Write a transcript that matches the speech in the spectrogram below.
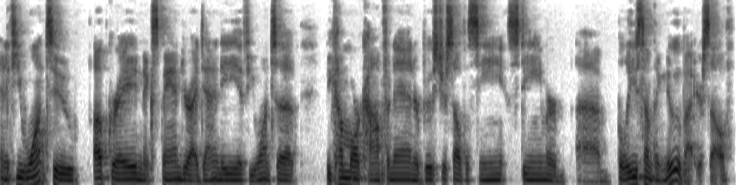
And if you want to upgrade and expand your identity, if you want to become more confident or boost your self esteem or uh, believe something new about yourself,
